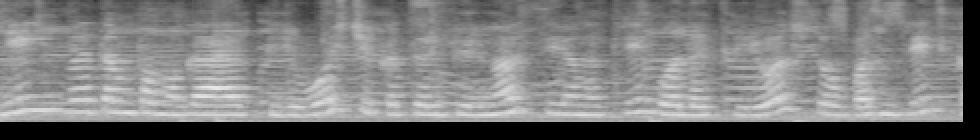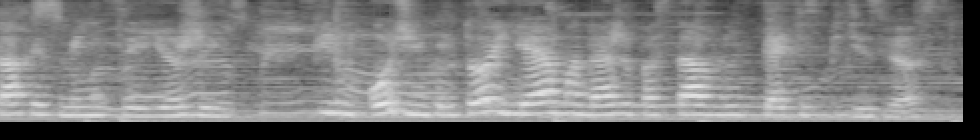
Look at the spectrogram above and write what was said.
Ей в этом помогает перевозчик, который переносит ее на три года вперед, чтобы посмотреть, как изменится ее жизнь. Фильм очень крутой, я ему даже поставлю 5 из 5 звезд.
